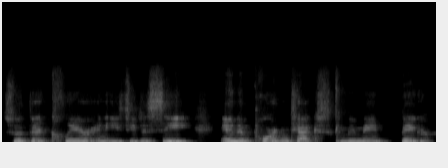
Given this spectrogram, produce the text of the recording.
so that they're clear and easy to see, and important text can be made bigger.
